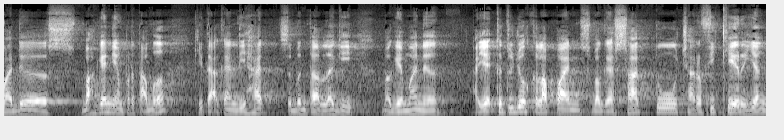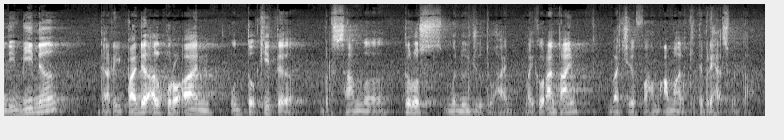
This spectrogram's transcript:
pada bahagian yang pertama. Kita akan lihat sebentar lagi bagaimana ayat ke-7 ke-8 sebagai satu cara fikir yang dibina daripada Al-Quran untuk kita bersama terus menuju Tuhan. My Quran Time, baca faham amal. Kita berehat sebentar.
